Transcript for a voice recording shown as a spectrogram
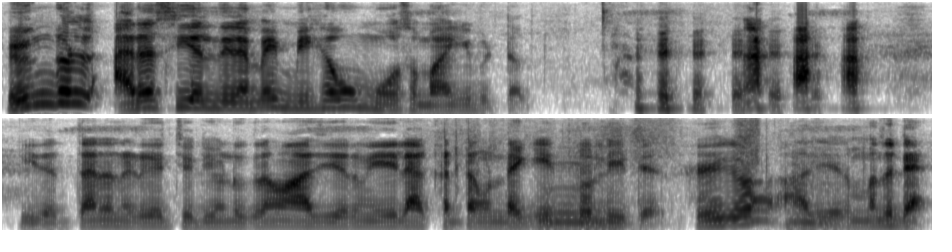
எங்கள் அரசியல் நிலைமை மிகவும் மோசமாகி விட்டது. இதைத்தானே நடுக சொல்லி கொண்டுக்கிறோம் ஆசிரியரும் ஏழு அக்கட்டம் உண்டாக்கி சொல்லிட்டு ஐயோ ஆசிரியரும் வந்துட்டேன்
